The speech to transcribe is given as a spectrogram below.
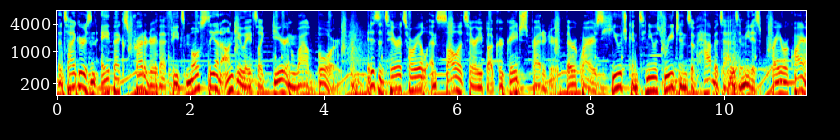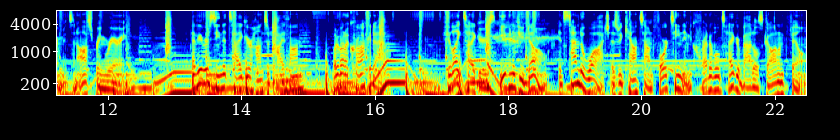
The tiger is an apex predator that feeds mostly on ungulates like deer and wild boar. It is a territorial and solitary but gregarious predator that requires huge continuous regions of habitat to meet its prey requirements and offspring rearing. Have you ever seen a tiger hunt a python? What about a crocodile? If you like tigers, even if you don't, it's time to watch as we count down 14 incredible tiger battles got on film.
